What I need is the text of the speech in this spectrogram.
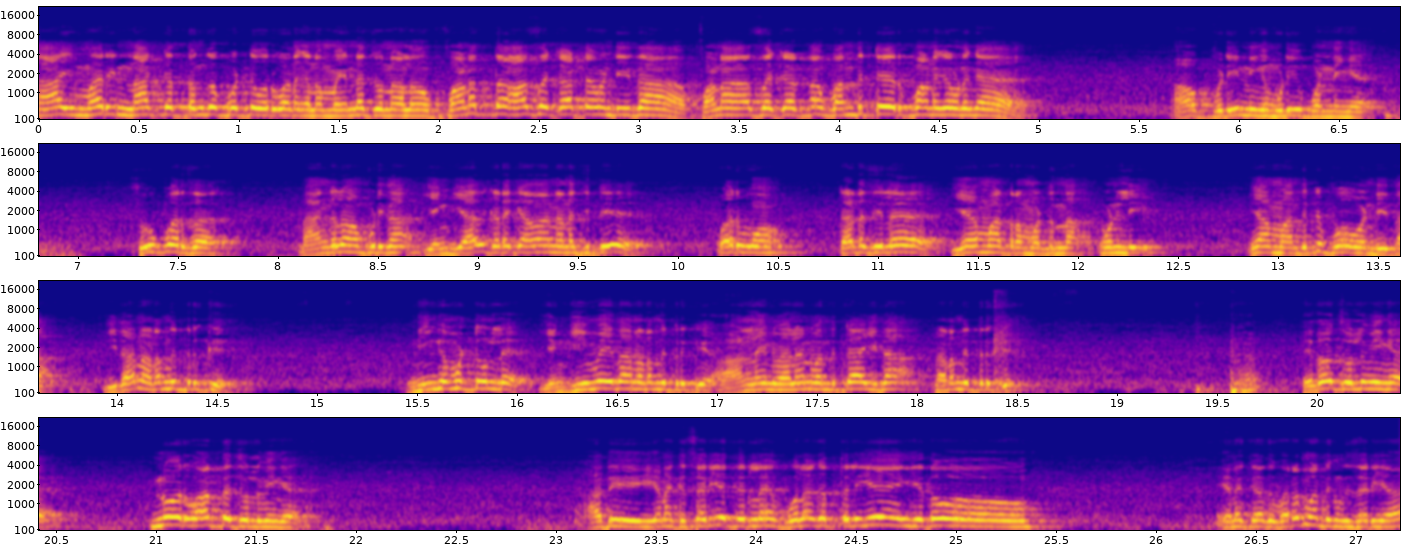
நாய் மாதிரி நாக்க தொங்கப்பட்டு வருவானுங்க. நம்ம என்ன சொன்னாலும் பணத்தை ஆசை காட்ட வேண்டியதான் பணம் ஆசை காட்டினா வந்துட்டே இருப்பானுங்க இவனுங்க. அப்படின்னு நீங்கள் முடிவு பண்ணீங்க. சூப்பர் சார் நாங்களும் அப்படி தான் எங்கேயாவது கிடைக்காதான்னு நினச்சிட்டு வருவோம். கடைசியில் ஏமாற்றம் மட்டும்தான். ஒன்லி ஏமாந்துட்டு போக வேண்டியதான் இதான் நடந்துட்டு இருக்கு நீங்கள் மட்டும் இல்லை எங்கேயுமே இதான் நடந்துட்டு இருக்கு ஆன்லைன் வேலைன்னு வந்துட்டா இதான் நடந்துட்டு இருக்கு ஏதோ சொல்லுவீங்க. இன்னொரு வார்த்தை சொல்லுவீங்க. அது எனக்கு சரியா தெரியல. உலகத்திலேயே ஏதோ எனக்கு அது வரமாட்டேங்குது சரியா?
